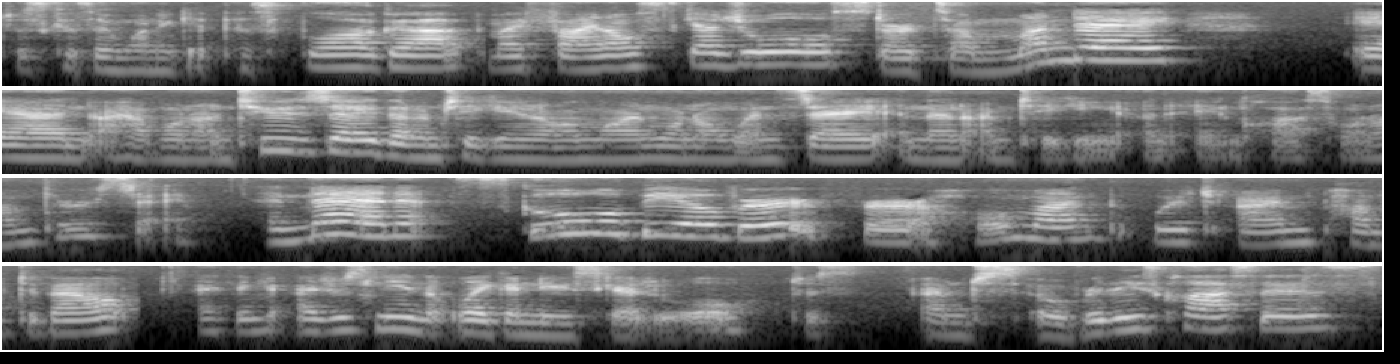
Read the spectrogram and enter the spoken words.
just because I want to get this vlog up. My final schedule starts on Monday and I have one on Tuesday, then I'm taking an online one on Wednesday, and then I'm taking an in-class one on Thursday. And then school will be over for a whole month, which I'm pumped about. I think I just need like a new schedule. Just I'm just over these classes,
